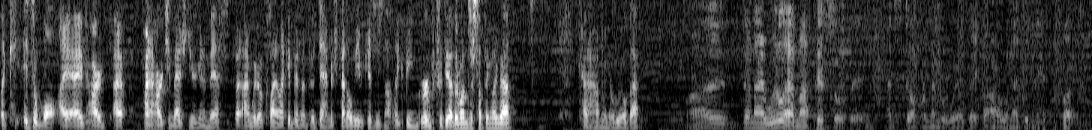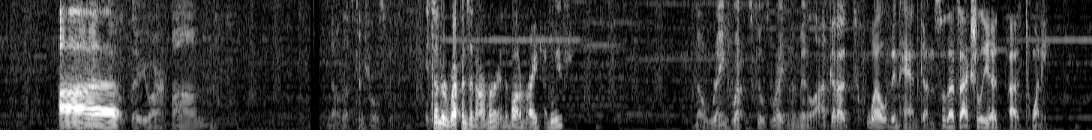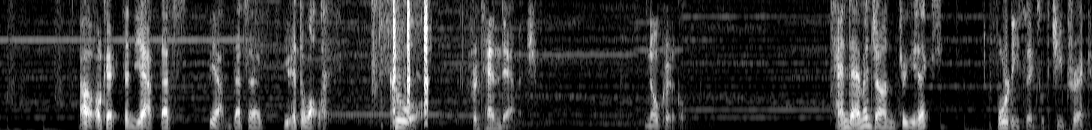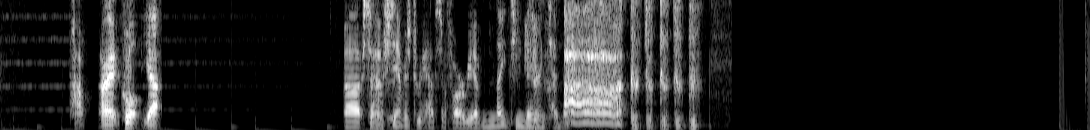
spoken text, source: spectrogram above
like it's a wall. I, I've hard. I find it hard to imagine you're going to miss, but I'm going to apply like a bit of a damage penalty because he's not like being grouped with the other ones or something like that. It's kind of how I'm going to rule that. Uh, then I will add my pistols in. I just don't remember where they are when I didn't hit the button. Uh, skills. There you are. Um, no, that's control skills. it's under weapons and armor in the bottom right, I believe. No, range weapon skills right in the middle. I've got a 12 in handgun, so that's actually a, a 20. Oh, okay. Then yeah, that's yeah, that's a you hit the wall. Cool. For 10 damage. No critical. Ten damage on three d six. 46 with cheap trick. Wow. All right. Cool. Yeah. Uh, so how much damage do we have so far? We have 19 there and 10. Ah!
